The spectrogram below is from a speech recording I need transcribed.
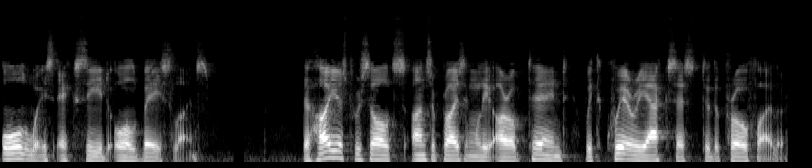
always exceed all baselines. The highest results, unsurprisingly, are obtained with query access to the profiler.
